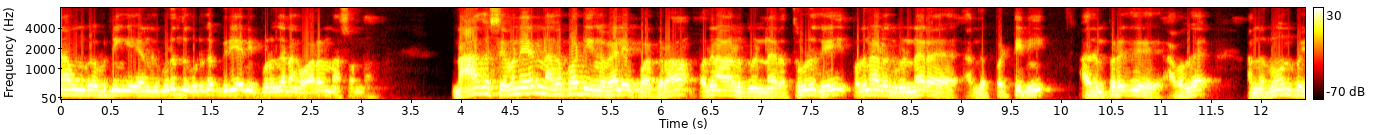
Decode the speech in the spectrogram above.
நான் உங்கள் நீங்கள் எனக்கு விருந்து கொடுங்க பிரியாணி போடுங்க நாங்கள் வரோன்னு நான் சொன்னோம். நாங்கள் செவனேன்னு நாங்கள் பாட்டு எங்கள் வேலையை பார்க்குறோம். பதினாலு மணி நேர தொழுகை பதினாலு மணி நேர அந்த பட்டினி அதன் பிறகு அவங்க அந்த நோன்பை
